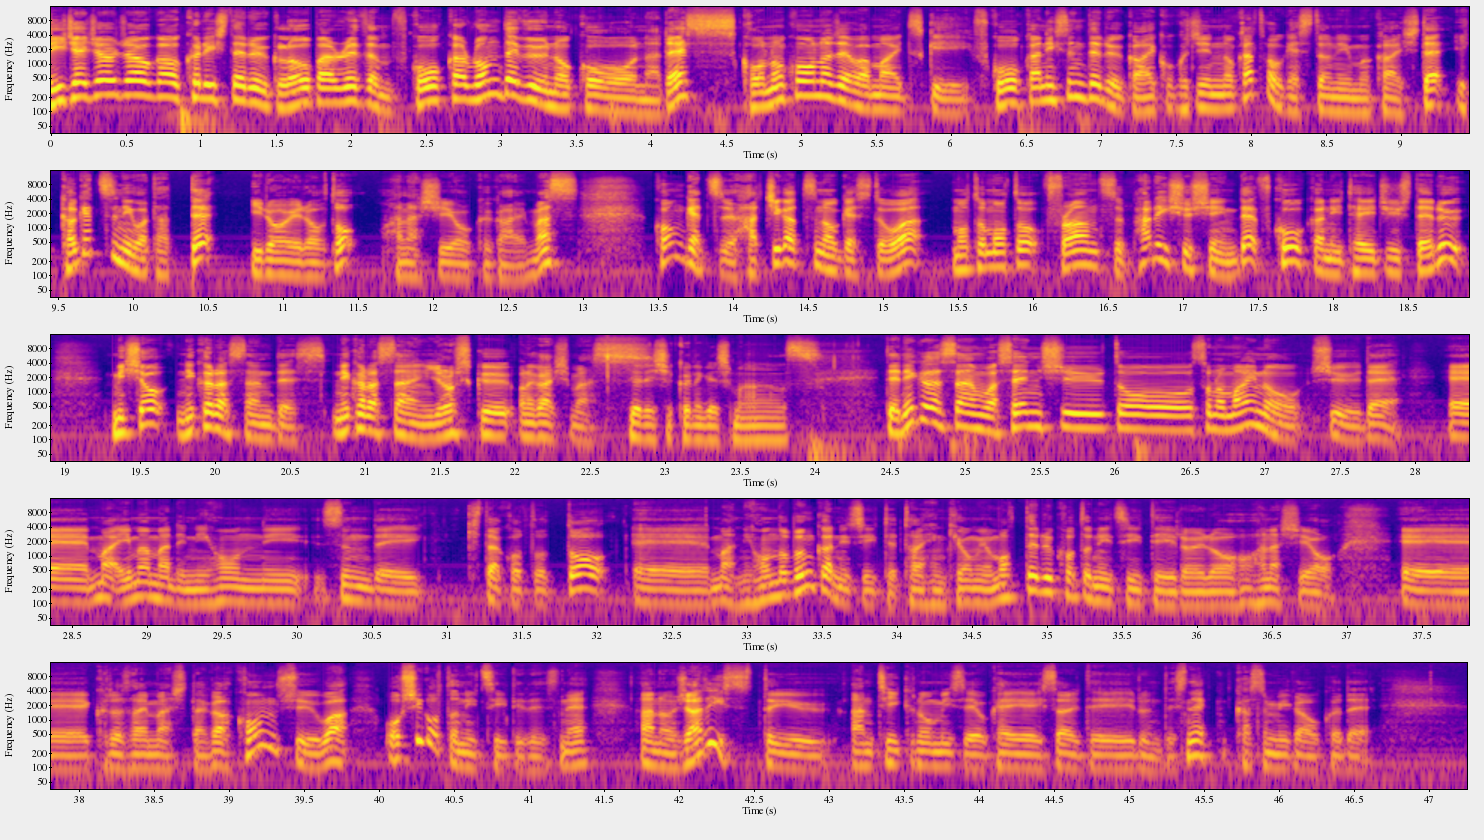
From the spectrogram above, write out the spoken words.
DJ ジョジョがお送りしているグローバルリズム福岡ロンデブーのコーナーです。このコーナーでは毎月福岡に住んでいる外国人の方をゲストに迎えして1ヶ月にわたっていろいろとお話を伺います。今月8月のゲストはもともとフランス・パリ出身で福岡に定住しているミショ・ニコラスさんです。ニコラスさんよろしくお願いします。よろしくお願いします。で、ニコラスさんは先週とその前の週で、えーまあ、今まで日本に住んできたことと、えーまあ、日本の文化について大変興味を持っていることについていろいろお話を、えーくださいましたが今週はお仕事についてですねあのジャディスというアンティークのお店を経営されているんですね霞ヶ丘で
